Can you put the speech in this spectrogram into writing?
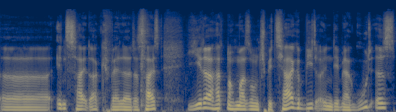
äh, Insiderquelle. Das heißt, jeder hat nochmal so ein Spezialgebiet, in dem er gut ist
